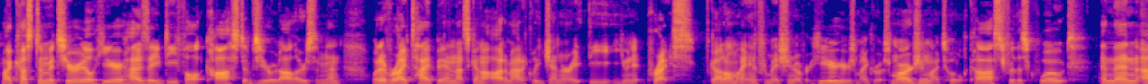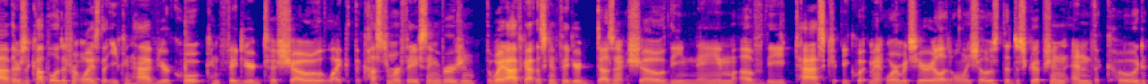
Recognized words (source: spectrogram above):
My custom material here has a default cost of $0, and then whatever I type in, that's gonna automatically generate the unit price. I've got all my information over here. Here's my gross margin, my total cost for this quote. And then uh, there's a couple of different ways that you can have your quote configured to show like the customer facing version. The way I've got this configured doesn't show the name of the task, equipment, or material. It only shows the description and the code.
